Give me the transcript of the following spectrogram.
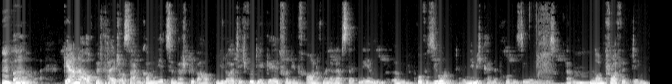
Mhm. Ähm, gerne auch mit Falschaussagen kombiniert. Zum Beispiel behaupten die Leute, ich würde ja Geld von den Frauen auf meiner Website nehmen, irgendwie Provision. Da nehme ich keine Provision. Das ist ähm, Mhm. Non-Profit-Ding.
